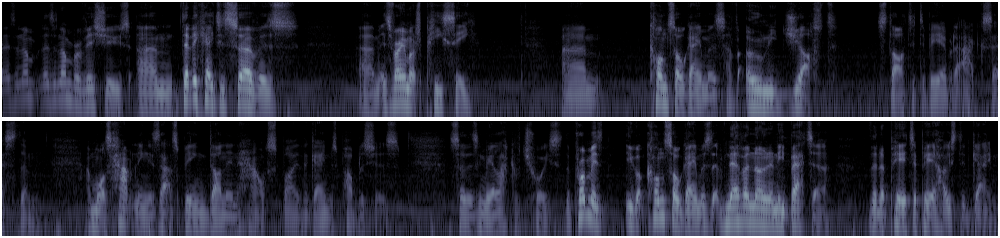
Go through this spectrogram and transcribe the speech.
there's a, num- there's a number of issues. Um, dedicated servers um, is very much PC. Um, console gamers have only just started to be able to access them. And what's happening is that's being done in house by the game's publishers. So there's going to be a lack of choice. The problem is you've got console gamers that have never known any better than a peer to peer hosted game.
